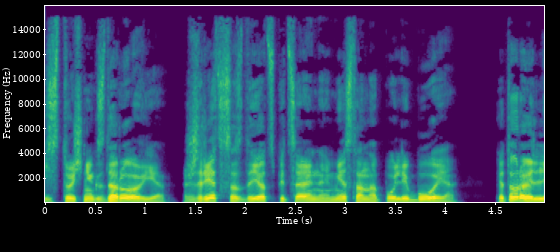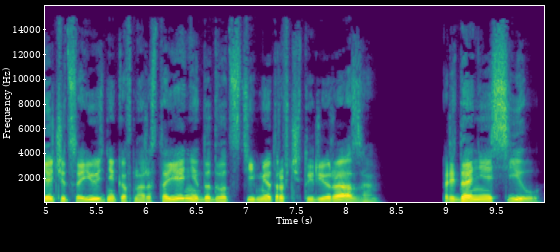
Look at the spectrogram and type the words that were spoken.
Источник здоровья. Жрец создает специальное место на поле боя, которое лечит союзников на расстоянии до 20 метров 4 раза. Придание сил.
